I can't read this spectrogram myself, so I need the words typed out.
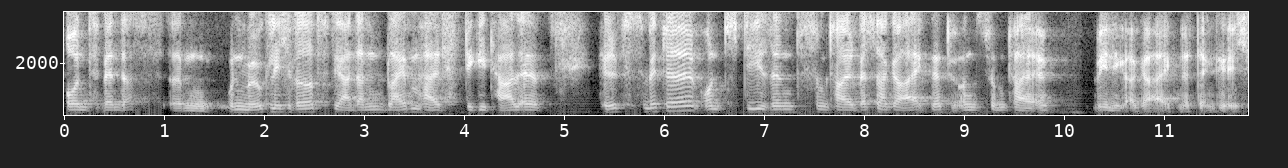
Und wenn das ähm, unmöglich wird, ja, dann bleiben halt digitale Hilfsmittel und die sind zum Teil besser geeignet und zum Teil weniger geeignet, denke ich.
